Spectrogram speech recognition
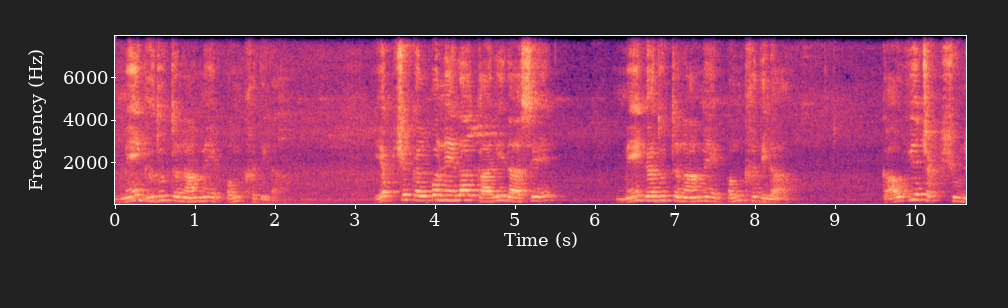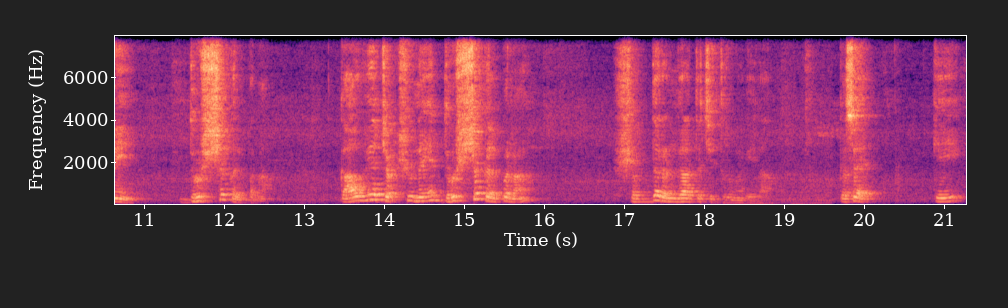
मेघदूत नामे पंख दिला. यक्षकल्पनेला कालिदासे मेघदूत नामे पंख दिला. काव्यचक्षुने दृश्य कल्पना काव्यचक्षुने दृश्य कल्पना शब्दरंगात चित्रून गेला. कसं आहे? की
